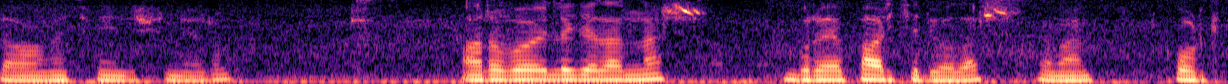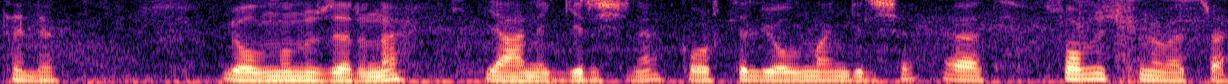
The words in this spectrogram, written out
devam etmeyi düşünüyorum. Araba öyle gelenler buraya park ediyorlar. Hemen Korkuteli yolunun üzerine. Yani girişine. Korkuteli yolundan girişe. Evet. Son 3 kilometre.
